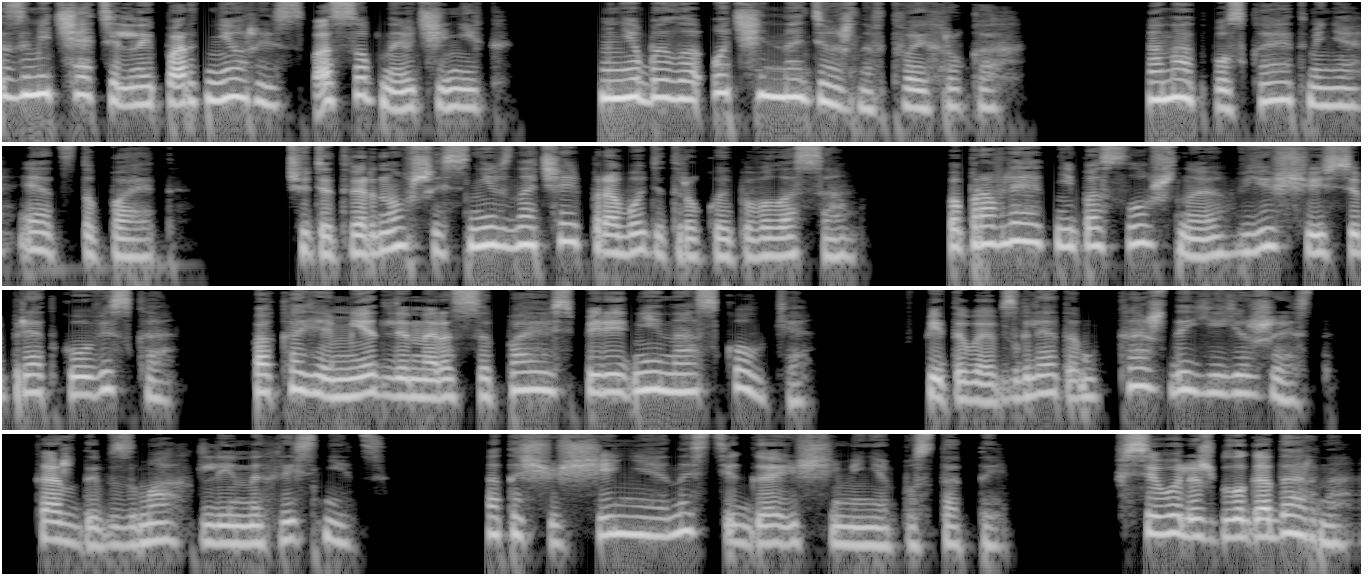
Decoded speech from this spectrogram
Замечательный партнер и способный ученик. Мне было очень надежно в твоих руках. Она отпускает меня и отступает. Чуть отвернувшись, невзначай проводит рукой по волосам. Поправляет непослушную, вьющуюся прядку у виска, пока я медленно рассыпаюсь перед ней на осколке, впитывая взглядом каждый ее жест, каждый взмах длинных ресниц, от ощущения настигающей меня пустоты. Всего лишь благодарна,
